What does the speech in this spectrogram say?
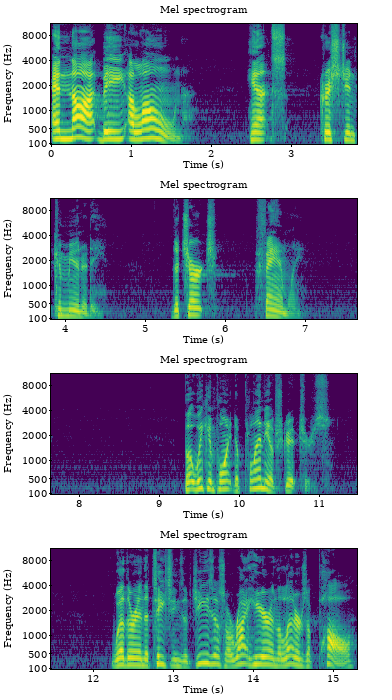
and not be alone. Hence, Christian community, the church family. But we can point to plenty of scriptures, whether in the teachings of Jesus or right here in the letters of Paul,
